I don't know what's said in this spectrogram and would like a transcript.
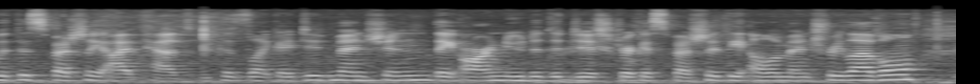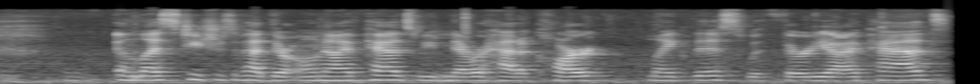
with especially iPads because like I did mention, they are new to the district, especially at the elementary level. Unless teachers have had their own iPads, we've never had a cart like this with 30 iPads.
